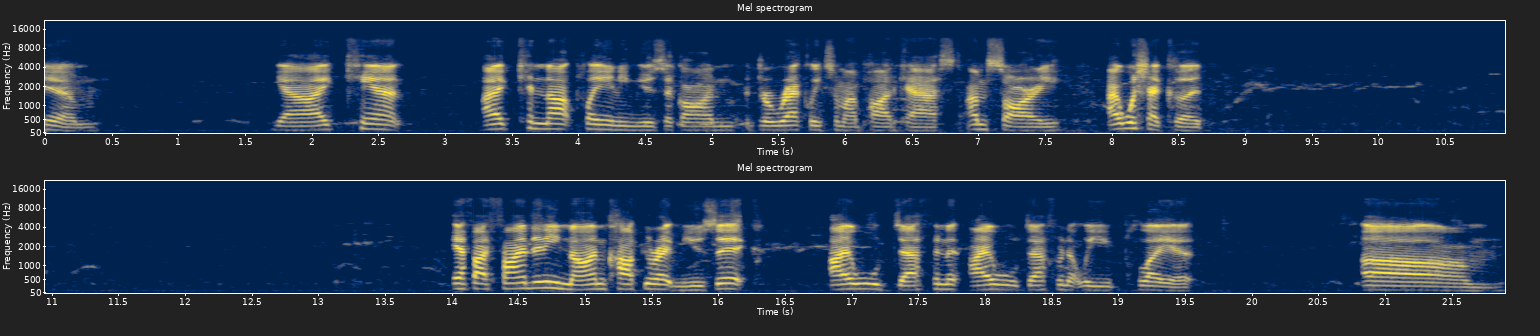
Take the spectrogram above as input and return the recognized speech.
him. Yeah, I can't. I cannot play any music on directly to my podcast. I'm sorry. I wish I could. If I find any non-copyright music, I will definite I will definitely play it. Um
